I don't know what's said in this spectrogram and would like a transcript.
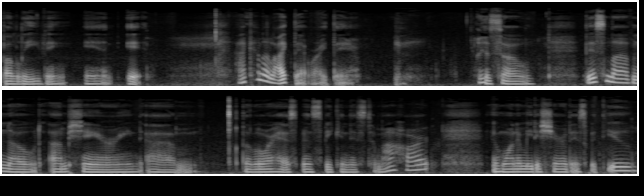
believing in it. I kind of like that right there. And so, this love note I'm sharing, um, the Lord has been speaking this to my heart and wanted me to share this with you.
